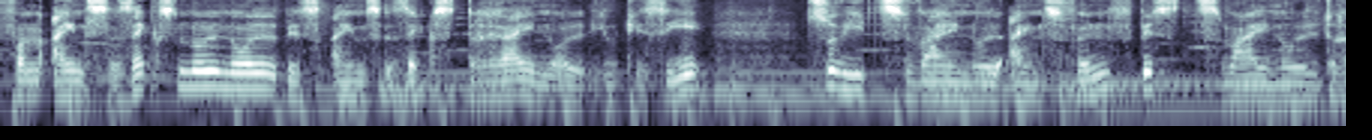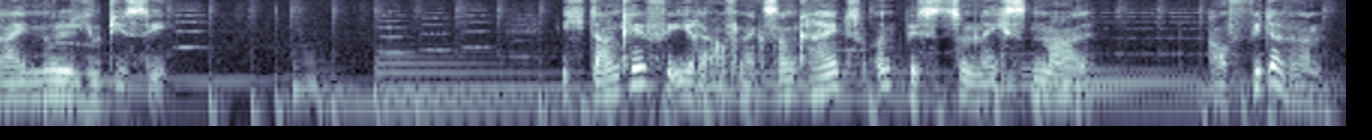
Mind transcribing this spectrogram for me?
von 1600 bis 1630 UTC sowie 2015 bis 2030 UTC. Ich danke für Ihre Aufmerksamkeit und bis zum nächsten Mal. Auf Wiederhören.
